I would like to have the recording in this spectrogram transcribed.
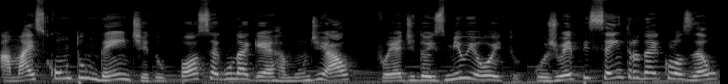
A mais contundente do pós-Segunda Guerra Mundial foi a de 2008, cujo epicentro da eclosão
